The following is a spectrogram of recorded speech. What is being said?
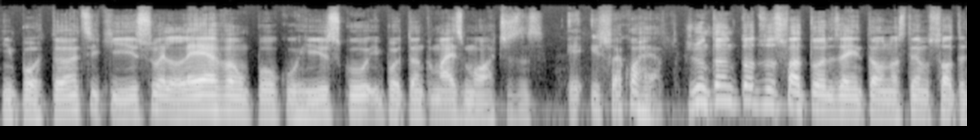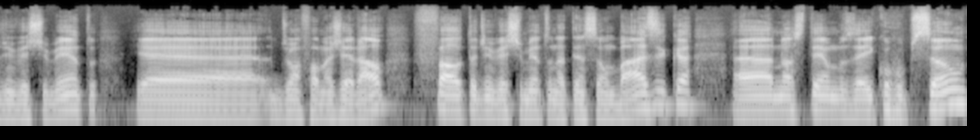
importantes e que isso eleva um pouco o risco e, portanto, mais mortes. Isso é correto. Juntando todos os fatores aí, então, nós temos falta de investimento, é, de uma forma geral, falta de investimento na atenção básica, uh, nós temos aí corrupção,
